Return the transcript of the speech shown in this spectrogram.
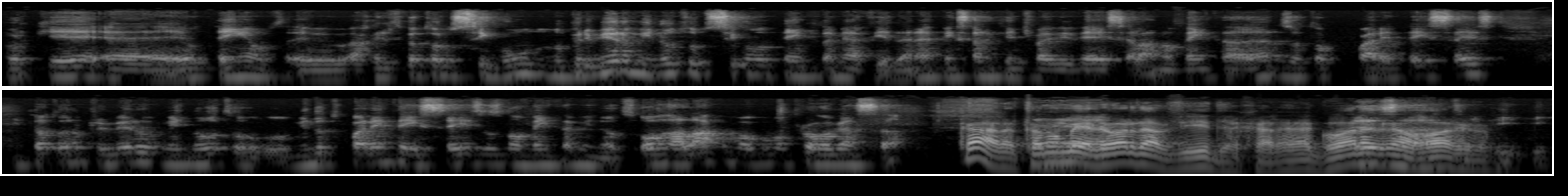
porque é, eu tenho, eu acredito que eu estou no segundo, no primeiro minuto do segundo tempo da minha vida, né? Pensando que a gente vai viver, sei lá, 90 anos, eu estou com 46, então eu estou no primeiro minuto, o minuto 46 dos 90 minutos. Ou ralar com alguma prorrogação. Cara, tá no é, melhor da vida, cara. Agora é a hora. E,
